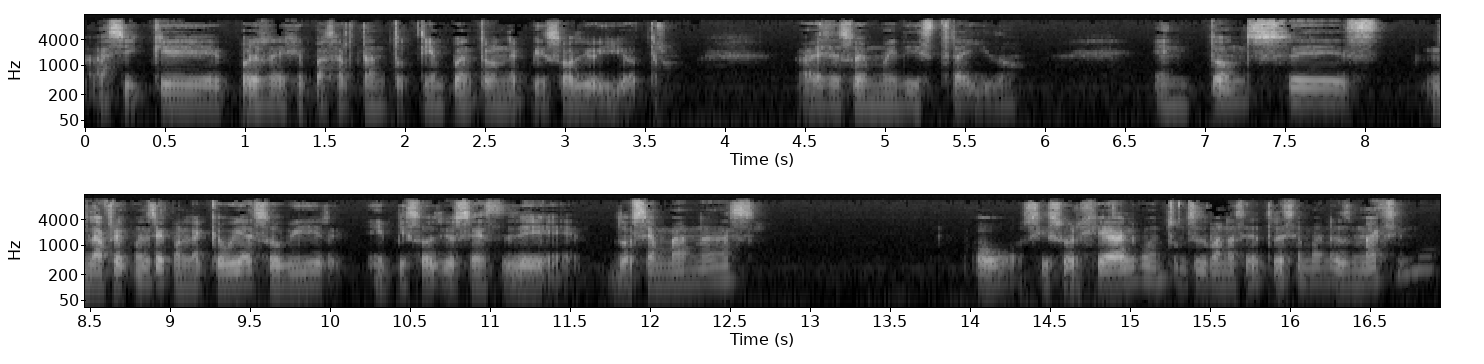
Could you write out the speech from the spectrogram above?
Así que por eso dejé pasar tanto tiempo entre un episodio y otro. A veces soy muy distraído. Entonces, la frecuencia con la que voy a subir episodios es de dos semanas. O si surge algo, entonces van a ser tres semanas máximo.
